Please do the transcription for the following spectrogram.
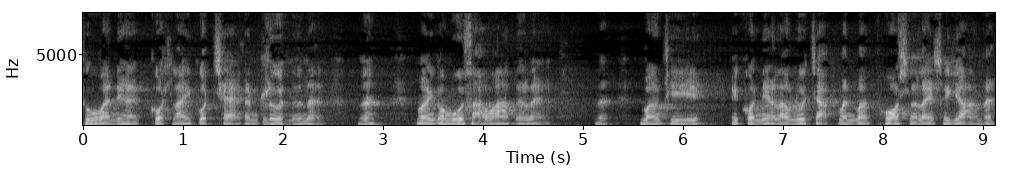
ทุกวันนี้กดไลค์กดแชร์กันเพลินนั่นแหละนะมันก็มุสาวาทนั่นแหละนะบางทีไอ้คนเนี้ยเรารู้จักมันมาโพสอะไรสักอย่างนะ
